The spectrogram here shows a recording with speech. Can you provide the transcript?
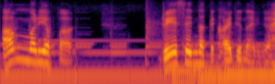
あんまりやっぱ、冷静になって変えてないみたいな。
